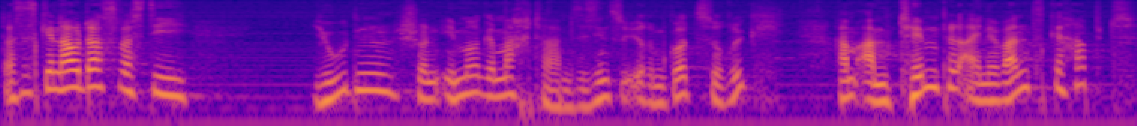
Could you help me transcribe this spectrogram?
Das ist genau das, was die Juden schon immer gemacht haben. Sie sind zu ihrem Gott zurück, haben am Tempel eine Wand gehabt,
